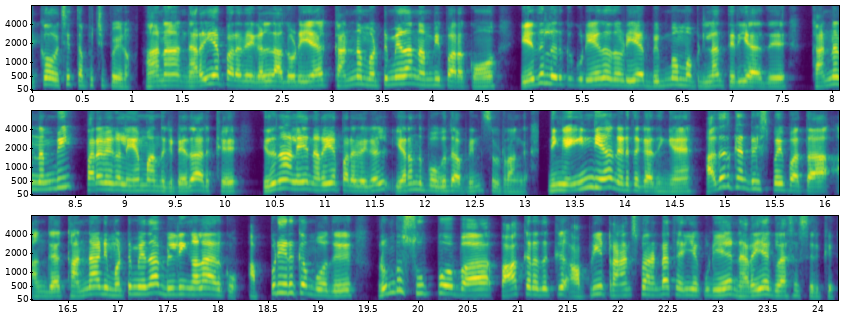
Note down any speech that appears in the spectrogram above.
எக்கோ வச்சு தப்பிச்சு போயிடும். ஆனால் நிறைய பறவைகள் அதோடைய கண்ணை மட்டுமே தான் நம்பி பறக்கும். எதில் இருக்கக்கூடியது அதோடைய பிம்பம் அப்படிலாம் தெரியாது. கண்ணை நம்பி பறவைகள் ஏமாந்துக்கிட்டே தான் இருக்குது இதனாலேயே நிறைய பறவைகள் இறந்து போகுது அப்படின்னு சொல்கிறாங்க நீங்கள் இந்தியான்னு எடுத்துக்காதீங்க. அதர் கண்ட்ரிஸ் போய் பார்த்தா அங்கே கண்ணாடி மட்டுமே தான் பில்டிங்கெல்லாம் இருக்கும். அப்படி இருக்கும்போது ரொம்ப சூப்பர்பாக பார்க்குறதுக்கு அப்படியே டிரான்ஸ்பரண்ட்டாக தெரியக்கூடிய நிறைய கிளாஸஸ் இருக்குது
